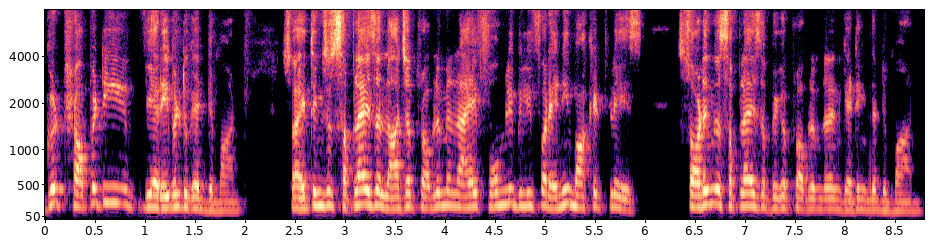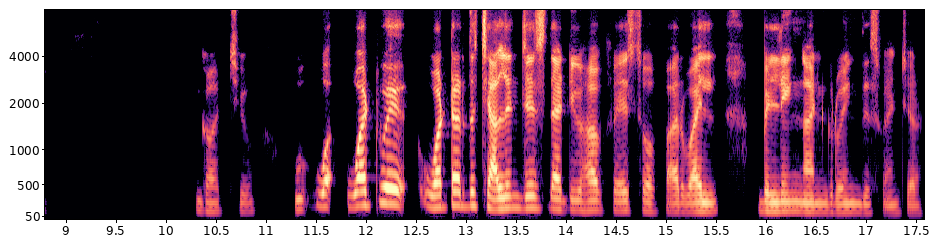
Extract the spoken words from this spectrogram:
good property, we are able to get demand. So I think the supply is a larger problem. And I firmly believe for any marketplace, sorting the supply is a bigger problem than getting the demand. Got you. What what way what are the challenges that you have faced so far while building and growing this venture?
